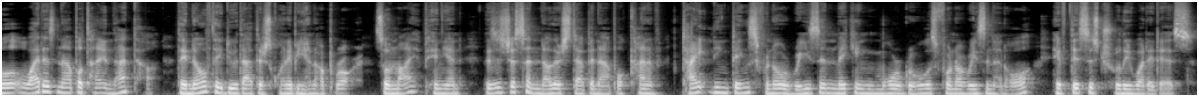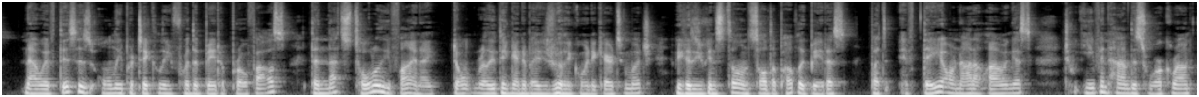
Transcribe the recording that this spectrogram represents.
Well, why doesn't Apple tighten that down? They know if they do that, there's going to be an uproar. So in my opinion, this is just another step in Apple kind of tightening things for no reason, making more rules for no reason at all, if this is truly what it is. Now, if this is only particularly for the beta profiles, then that's totally fine. I don't really think anybody's really going to care too much because you can still install the public betas. But if they are not allowing us to even have this workaround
